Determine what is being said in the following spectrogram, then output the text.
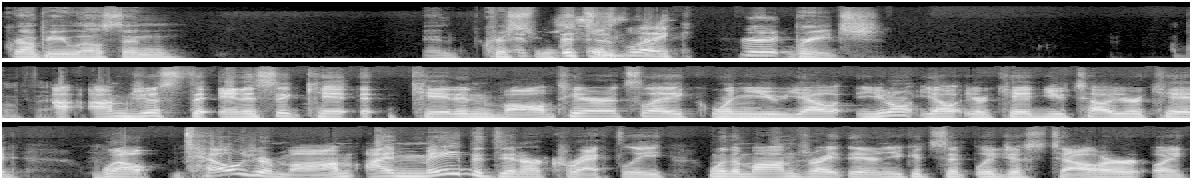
Grumpy Wilson and Christmas. This is like Spirit Breech. Above that. I, I'm just the innocent kid kid involved here. It's like when you yell, you don't yell at your kid, you tell your kid, well, tell your mom I made the dinner correctly when the mom's right there, and you could simply just tell her, like,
